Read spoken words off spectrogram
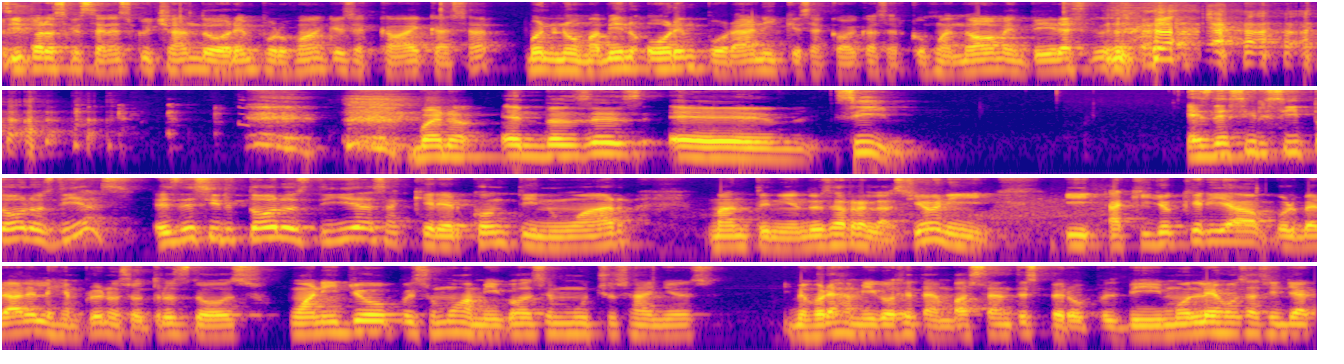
Sí, para los que están escuchando, oren por Juan que se acaba de casar. Bueno, no, más bien oren por Ani que se acaba de casar con Juan. No, mentiras. bueno, entonces, eh, sí. Es decir, sí todos los días. Es decir, todos los días a querer continuar manteniendo esa relación. Y, y aquí yo quería volver a dar el ejemplo de nosotros dos. Juan y yo, pues somos amigos hace muchos años y mejores amigos se dan bastantes, pero pues vivimos lejos hace ya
